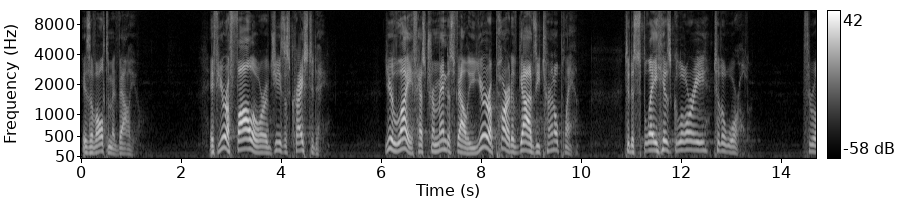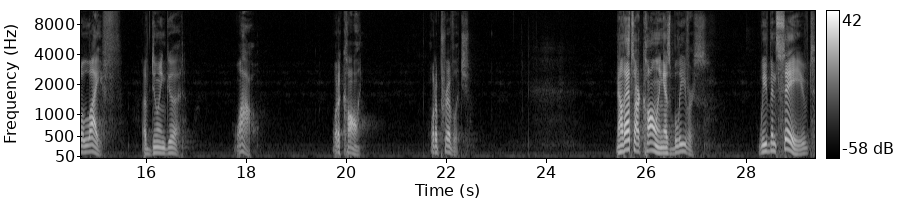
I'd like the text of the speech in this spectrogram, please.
is of ultimate value. If you're a follower of Jesus Christ today, your life has tremendous value. You're a part of God's eternal plan to display His glory to the world through a life of doing good. Wow. What a calling. What a privilege. Now, that's our calling as believers. We've been saved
